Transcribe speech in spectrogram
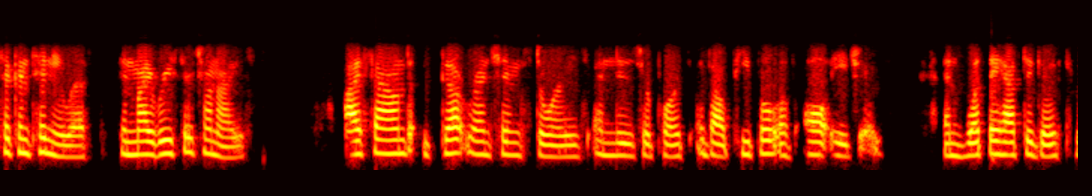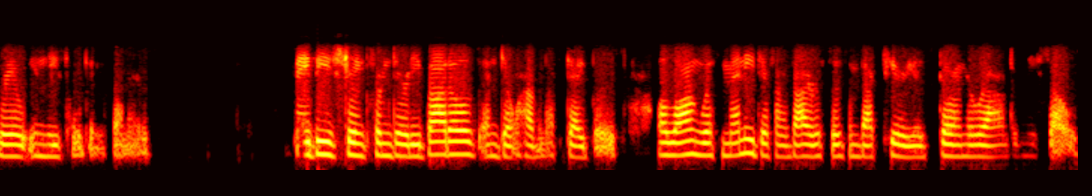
To continue with, in my research on ICE, I found gut wrenching stories and news reports about people of all ages and what they have to go through in these holding centers. Babies drink from dirty bottles and don't have enough diapers, along with many different viruses and bacteria going around in these cells.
